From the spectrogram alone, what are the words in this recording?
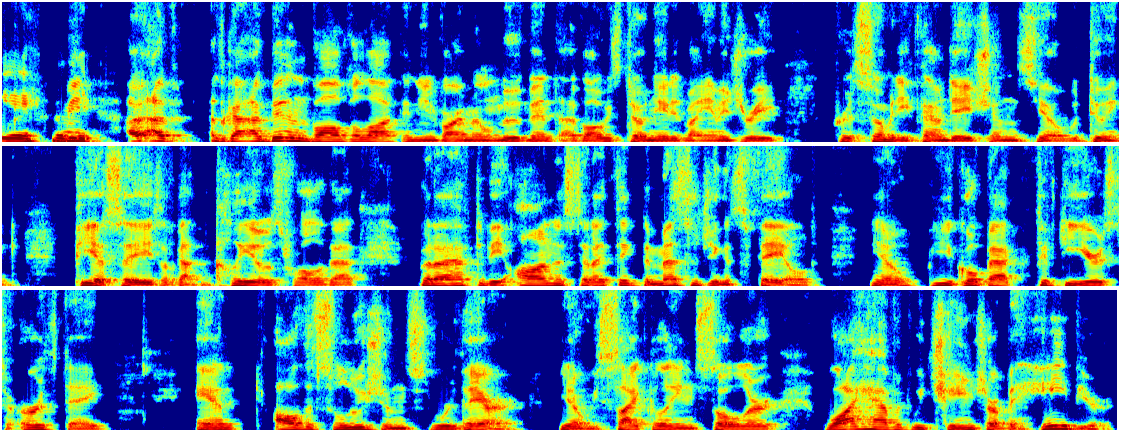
Yeah. I mean, I've I've been involved a lot in the environmental movement. I've always donated my imagery for so many foundations. You know, doing PSAs. I've gotten Clios for all of that. But I have to be honest that I think the messaging has failed. You know, you go back 50 years to Earth Day, and all the solutions were there you know recycling solar. Why haven't we changed our behavior?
